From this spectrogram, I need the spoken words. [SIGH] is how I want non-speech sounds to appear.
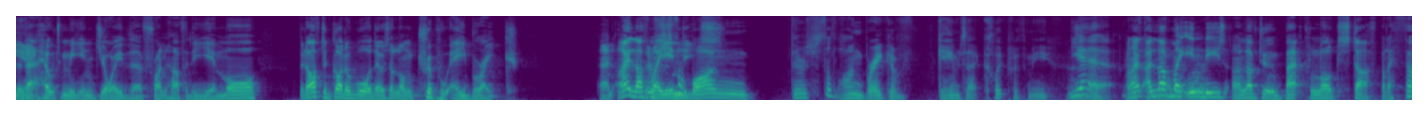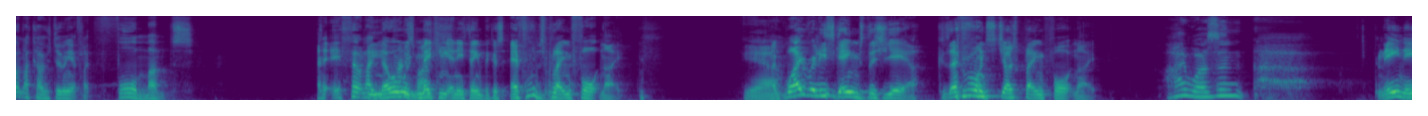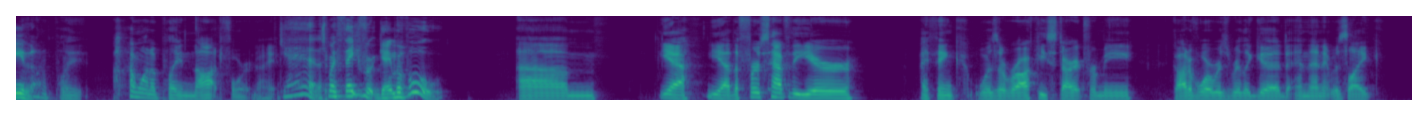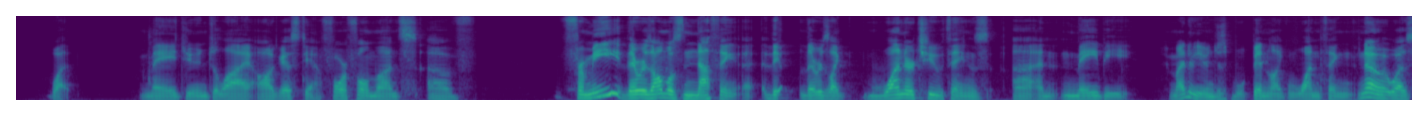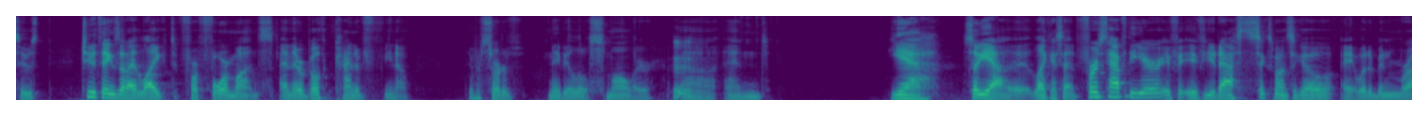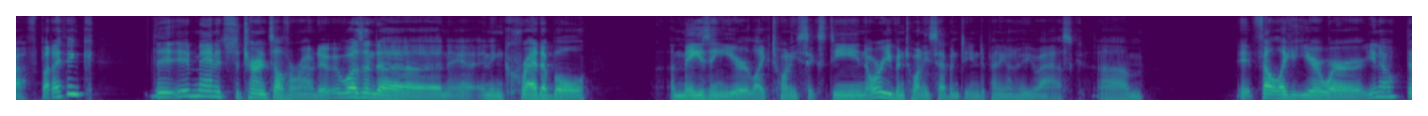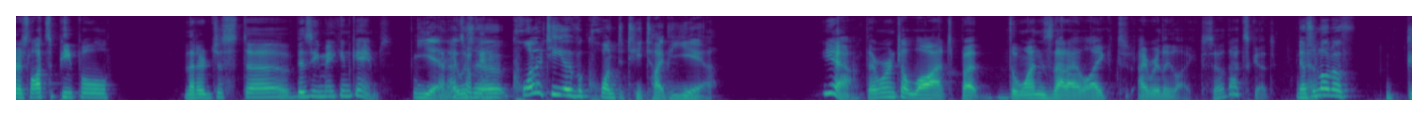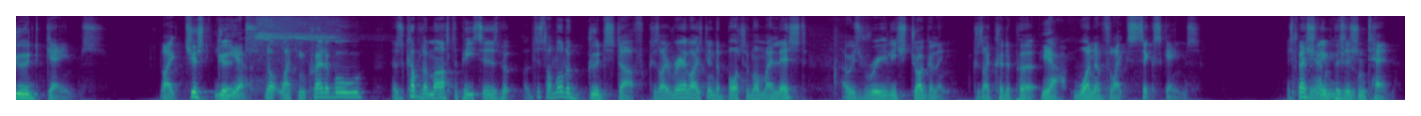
Yeah. that helped me enjoy the front half of the year more. But after God of War, there was a long triple A break, and I love There my indies. a long there was just a long break of games that clicked with me. uh, Yeah, and I, I love my indies. and I love doing backlog stuff, but I felt like I was doing it for like four months, and it felt like Yeah, no one was making anything because everyone's playing Fortnite. [LAUGHS] Yeah, Like, why release games this year? Because everyone's just playing Fortnite. I wasn't. [SIGHS] Me neither. I want to play. [LAUGHS] I want to play not Fortnite. Yeah, that's my favorite game of all. Um, yeah, yeah. The first half of the year, I think, was a rocky start for me. God of War was really good, and then it was like, what, May, June, July, August. Yeah, four full months of. For me, there was almost nothing. uh, The there was like one or two things, uh, and maybe it might have even just been like one thing. No, it was. It was two things that I liked for four months, and they were both kind of you know, they were sort of maybe a little smaller, uh, and yeah. So yeah, like I said, first half of the year, if if you'd asked six months ago, it would have been rough. But I think the, it managed to turn itself around. It, it wasn't a, an, an incredible, amazing year like 2016 or even 2017, depending on who you ask. Um, it felt like a year where you know there's lots of people that are just uh, busy making games. Yeah, it was okay. a quality over quantity type year. Yeah, there weren't a lot, but the ones that I liked, I really liked. So that's good. There's Yeah. a lot of good games, like just good, Yes. not like incredible. There's a couple of masterpieces, but just a lot of good stuff. Because I realized in the bottom of my list, I was really struggling because I could have put Yeah. one of like six games, especially Yeah, in position ten.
